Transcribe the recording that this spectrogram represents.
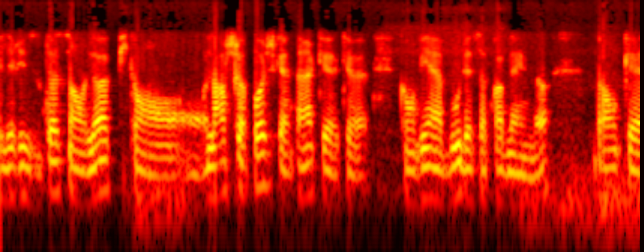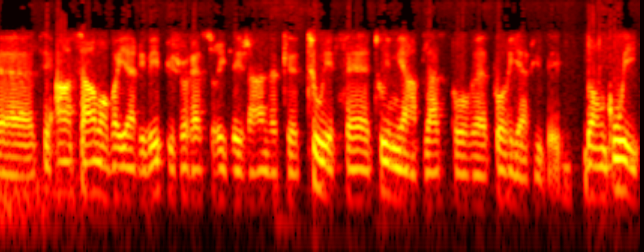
les résultats sont là, puis qu'on ne lâchera pas jusqu'à temps que, qu'on vient à bout de ce problème-là. Donc, euh, ensemble, on va y arriver, puis je veux rassurer les gens que tout est fait, tout est mis en place pour, pour y arriver. Donc, oui.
